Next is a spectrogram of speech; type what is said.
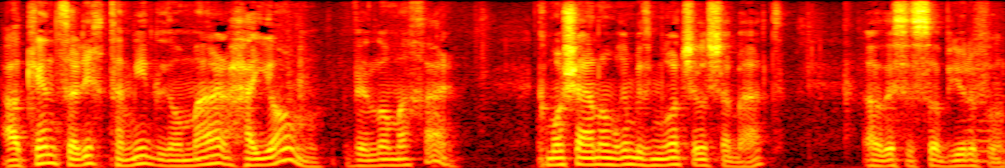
על כן צריך תמיד לומר היום ולא מחר. כמו שאנו אומרים בזמירות של שבת. Oh, this is so beautiful.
